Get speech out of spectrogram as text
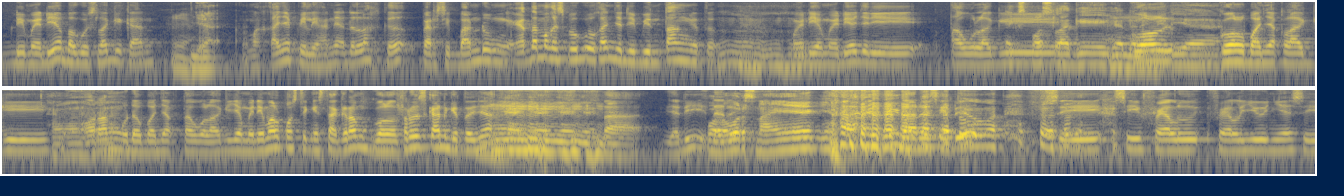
di media bagus lagi kan. Ya. Makanya pilihannya adalah ke Persib Bandung. Eta mah geus bogo kan jadi bintang gitu. Media-media jadi tahu lagi. Hmm, Expose lagi kan dari gol gol banyak lagi. Orang udah banyak tahu lagi. Yang minimal posting Instagram gol terus kan gitu ya. Iya, iya, iya, iya. Nah, jadi Followers naik. dari, dari situ Dia mah. si si value value-nya si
